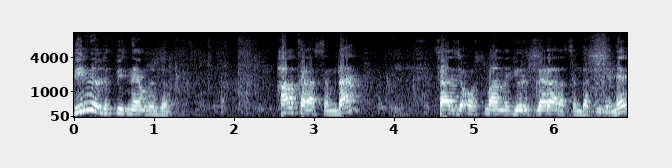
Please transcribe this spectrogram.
Bilmiyorduk biz Nevruz'u. Halk arasında sadece Osmanlı yörükleri arasında bilinir.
